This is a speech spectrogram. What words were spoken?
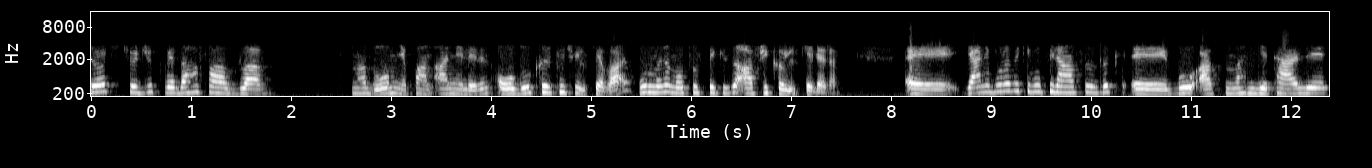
4 çocuk ve daha fazla doğum yapan annelerin olduğu 43 ülke var. Bunların 38'i Afrika ülkeleri. Ee, yani buradaki bu plansızlık, e, bu aslında hani yeterli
